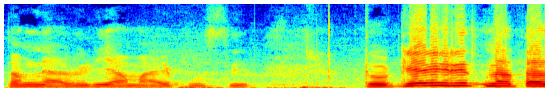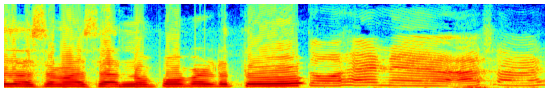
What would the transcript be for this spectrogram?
તમને આ વિડીયામાં આપ્યું છે. તો કેવી રીતના તાજા સમાચારનો પોપટ હતો? તો હે ને, આશા હે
